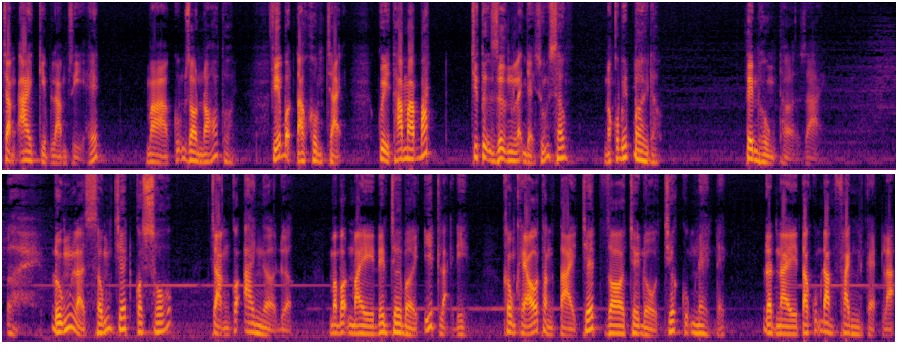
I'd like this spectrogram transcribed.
Chẳng ai kịp làm gì hết, mà cũng do nó thôi. Phía bọn tao không chạy, quỷ tha ma bắt, chứ tự dưng lại nhảy xuống sông, nó có biết bơi đâu. Tên Hùng thở dài. Ơi, Đúng là sống chết có số, chẳng có ai ngờ được, mà bọn mày nên chơi bời ít lại đi. Không khéo thằng Tài chết do chơi đồ trước cũng nên đấy. Đợt này tao cũng đang phanh kẹt lại.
